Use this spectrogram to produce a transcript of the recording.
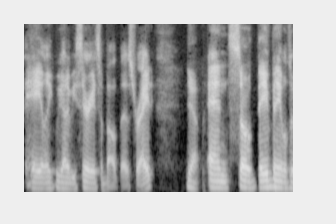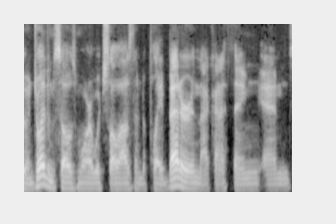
hey, like we got to be serious about this, right? Yeah. And so they've been able to enjoy themselves more, which allows them to play better and that kind of thing, and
